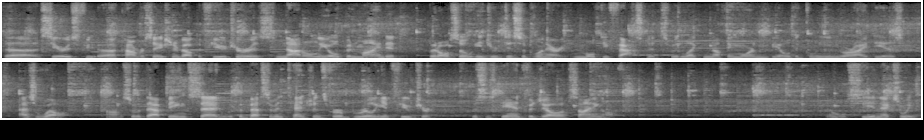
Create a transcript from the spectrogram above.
the serious uh, conversation about the future is not only open minded, but also interdisciplinary and multifaceted. So we'd like nothing more than to be able to glean your ideas as well. Um, so, with that being said, with the best of intentions for a brilliant future, this is Dan Faggella signing off. And we'll see you next week.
